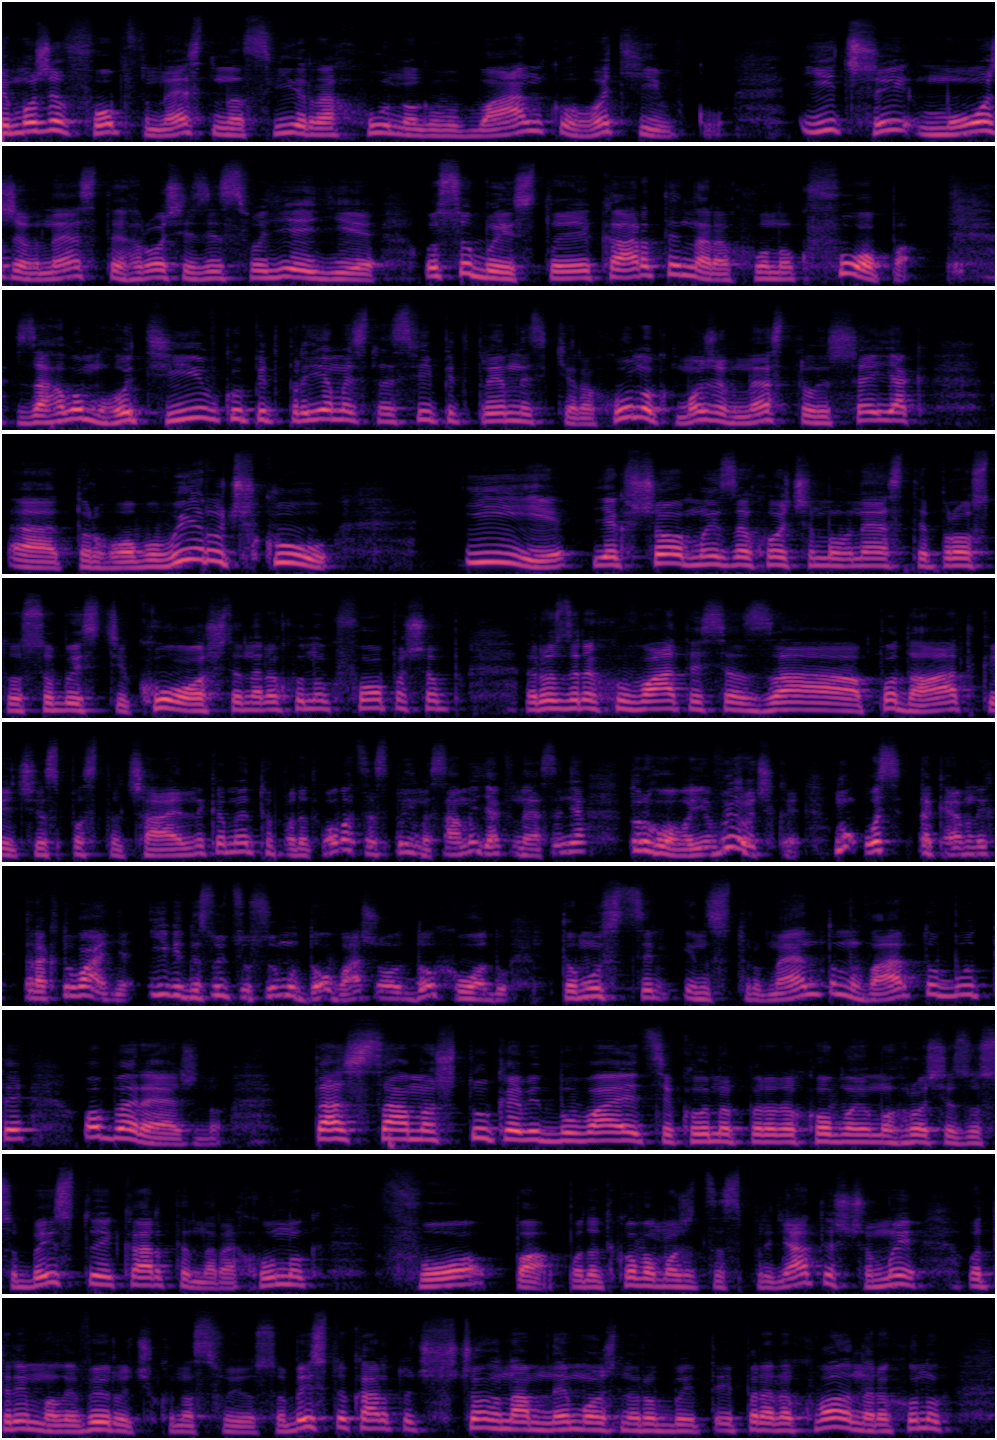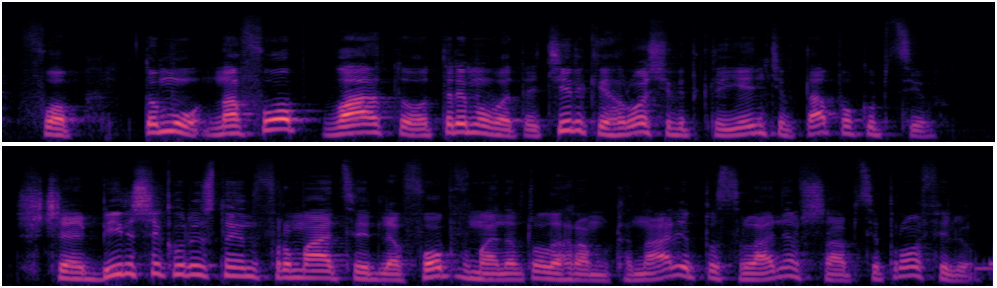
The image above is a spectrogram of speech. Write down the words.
Чи може ФОП внести на свій рахунок в банку готівку? І чи може внести гроші зі своєї особистої карти на рахунок ФОПа? Загалом готівку підприємець на свій підприємницький рахунок може внести лише як е, торгову виручку. І якщо ми захочемо внести просто особисті кошти на рахунок ФОПа, щоб розрахуватися за податки чи з постачальниками, то податкова це сприйме саме як внесення торгової виручки. Ну ось таке в них трактування. І віднесуть цю суму до вашого доходу. Тому з цим інструментом варто бути обережно. Та ж сама штука відбувається, коли ми перераховуємо гроші з особистої карти на рахунок ФОПа. Податкова може це сприйняти, що ми отримали виручку на свою особисту карту, що нам не можна робити, і перерахували на рахунок ФОП. Тому на ФОП варто отримувати тільки гроші від клієнтів та покупців. Ще більше корисної інформації для ФОП в мене в телеграм-каналі, посилання в шапці профілю.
